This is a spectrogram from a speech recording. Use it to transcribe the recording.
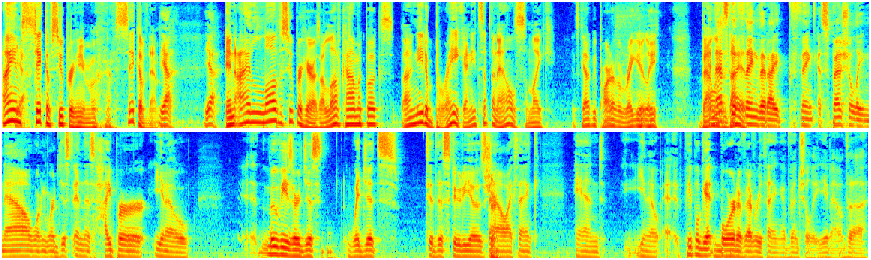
I am Yeah. sick of superhero. I'm sick of them. yeah, yeah, And I love superheroes. I love comic books. I need a break. I need something else. I'm like, it's got to be part of a regularly balanced and that's diet. the thing that I think, especially now when we're just in this hyper, you know, movies are just widgets to the studios Sure. now. I think, and you know, eh, people get bored of everything eventually. You know, the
